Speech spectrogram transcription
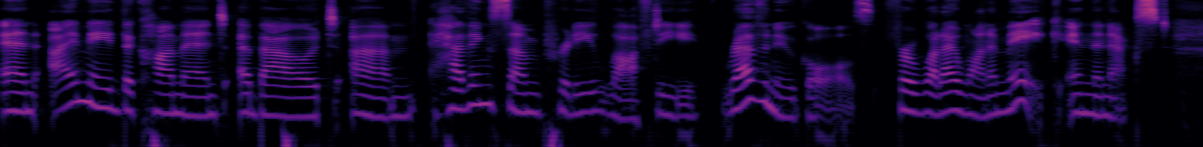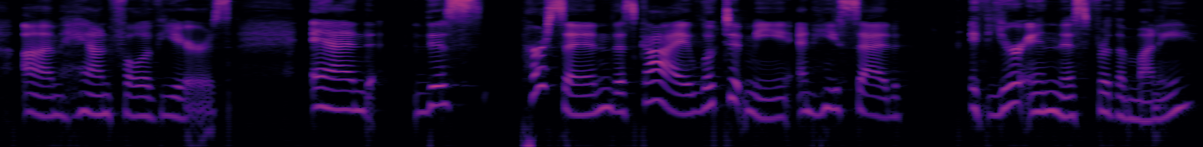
And I made the comment about um, having some pretty lofty revenue goals for what I want to make in the next um, handful of years. And this person, this guy, looked at me and he said, if you're in this for the money,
